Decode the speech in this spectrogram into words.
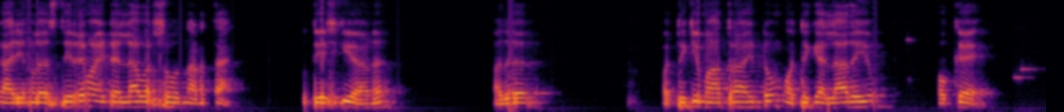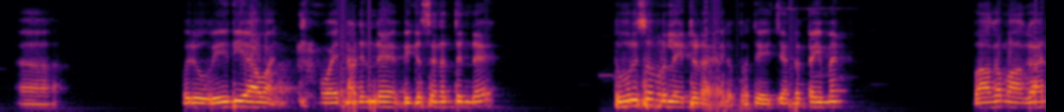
കാര്യങ്ങൾ സ്ഥിരമായിട്ട് എല്ലാ വർഷവും നടത്താൻ ഉദ്ദേശിക്കുകയാണ്. അത് ഒറ്റയ്ക്ക് മാത്രമായിട്ടും ഒറ്റയ്ക്ക് അല്ലാതെയും ഒക്കെ ഒരു വേദിയാവാൻ വയനാടിന്റെ വികസനത്തിന്റെ ടൂറിസം റിലേറ്റഡ് ആയാലും പ്രത്യേകിച്ച് എന്റർടൈൻമെന്റ് ഭാഗമാകാൻ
